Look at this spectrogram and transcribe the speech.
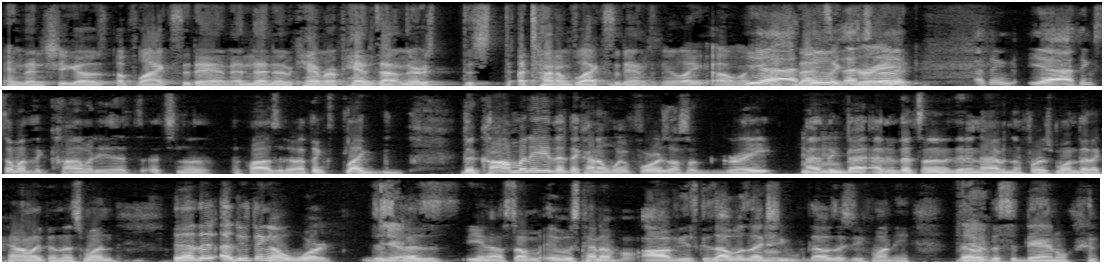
And then she goes, a black sedan. And then the camera pans out and there's this, a ton of black sedans. And you're like, oh my yeah, gosh, that's a that's great. another- I think yeah, I think some of the comedy that's that's another positive. I think like the comedy that they kind of went for is also great. I Mm-hmm. think that I think that's something that they didn't have in the first one that I kind of liked in this one. Yeah, I, do think it'll work just Yeah. because you know some it was kind of obvious because that was actually that was actually funny the Mm-hmm. Yeah. the sedan one.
